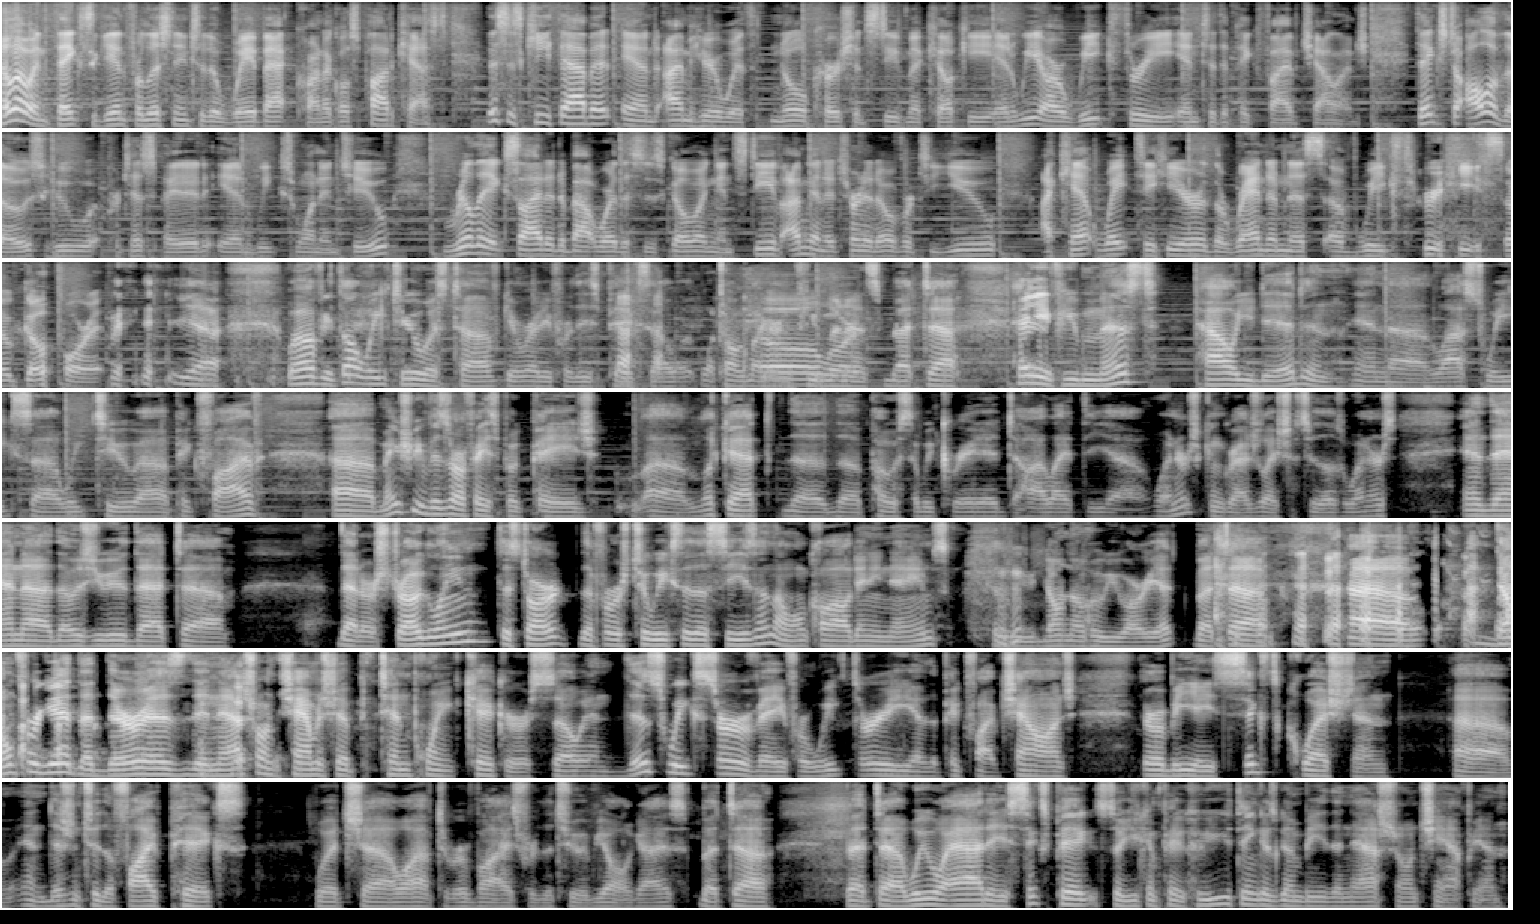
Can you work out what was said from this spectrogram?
Hello, and thanks again for listening to the Wayback Chronicles podcast. This is Keith Abbott, and I'm here with Noel Kirsch and Steve McKelkey, and we are week three into the Pick Five Challenge. Thanks to all of those who participated in weeks one and two. Really excited about where this is going. And Steve, I'm going to turn it over to you. I can't wait to hear the randomness of week three, so go for it. yeah. Well, if you thought week two was tough, get ready for these picks. we'll talk about it in a few oh, minutes. But uh, hey, if you missed, how you did in, in uh, last week's uh, week two uh, pick five. Uh, make sure you visit our Facebook page. Uh, look at the the post that we created to highlight the uh, winners. Congratulations to those winners, and then those of you that that are struggling to start the first two weeks of the season. I won't call out any names because we don't know who you are yet. But uh, uh, don't forget that there is the national championship 10 point kicker. So, in this week's survey for week three of the Pick Five Challenge, there will be a sixth question uh, in addition to the five picks. Which uh, we'll have to revise for the two of y'all guys, but uh, but uh, we will add a six pick so you can pick who you think is going to be the national champion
